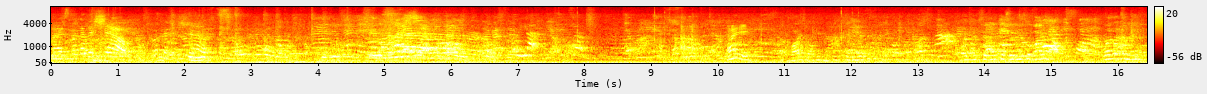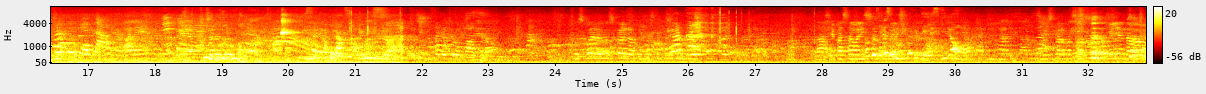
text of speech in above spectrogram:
Guys, look at the shell. Look at the shell. It's so Hi! Vai, Tommy. Vai, seduto, seduto, vai. Guarda também. Chissà che ce lo fa. Lo squalo, lo squalo, Guarda! No, se passava lì sopra quei tedeschi, no? Se lo squalo passava sopra quelli andava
